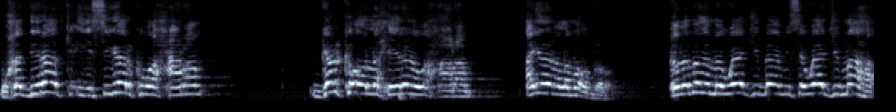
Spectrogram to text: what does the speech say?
mukhadiraadka iyo sigaarku waa xaaraam. Garhka oo la xiirana waa xaaraam. Ayadana lama ogolo culammada ma waajibba mise waajib ma aha.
